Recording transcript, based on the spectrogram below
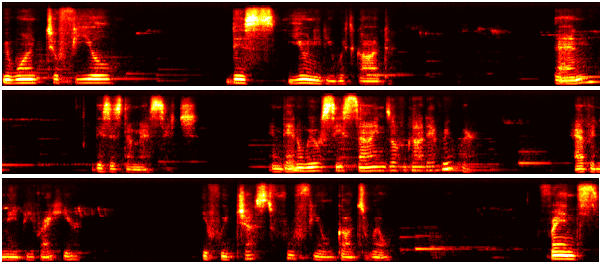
We want to feel this unity with God. Then, this is the message. And then we'll see signs of God everywhere. heaven may be right here if we just fulfill God's will. Friends,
